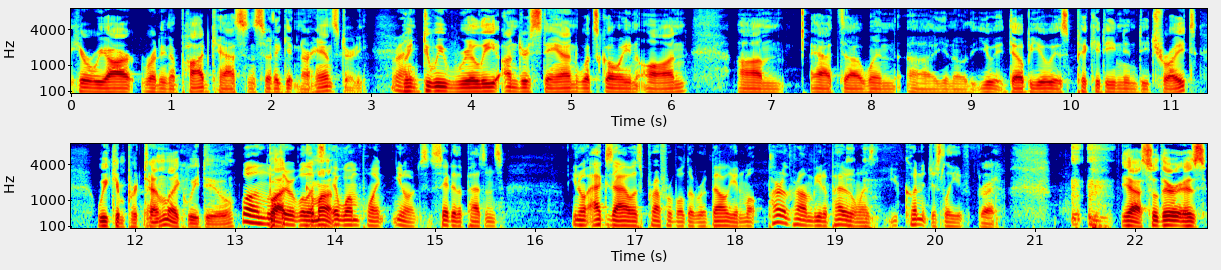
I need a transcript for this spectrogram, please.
here we are running a podcast instead of getting our hands dirty. Right. I mean, do we really understand what's going on um, at uh, when uh, you know the UAW is picketing in Detroit? We can pretend like we do. Well, and Luther will at one point, you know, say to the peasants, you know, exile is preferable to rebellion. Well, part of the problem being a peasant was you couldn't just leave. Right. yeah. So there is.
